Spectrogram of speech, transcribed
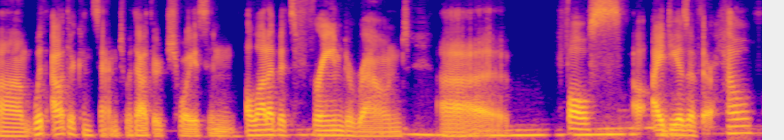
um, without their consent, without their choice. And a lot of it's framed around uh, false uh, ideas of their health,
